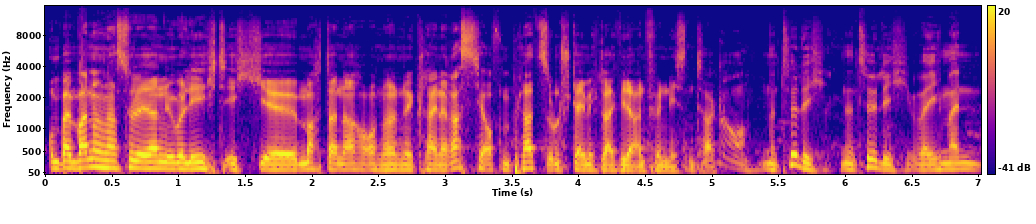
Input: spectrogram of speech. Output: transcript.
Und beim Wandern hast du dir dann überlegt, ich äh, mache danach auch noch eine kleine Rast hier auf dem Platz und stelle mich gleich wieder an für den nächsten Tag. Genau, natürlich, natürlich. Weil ich meine,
